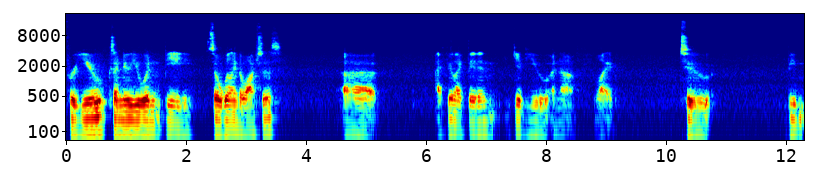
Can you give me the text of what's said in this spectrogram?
for you because I knew you wouldn't be so willing to watch this. Uh, I feel like they didn't give you enough, like, to be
